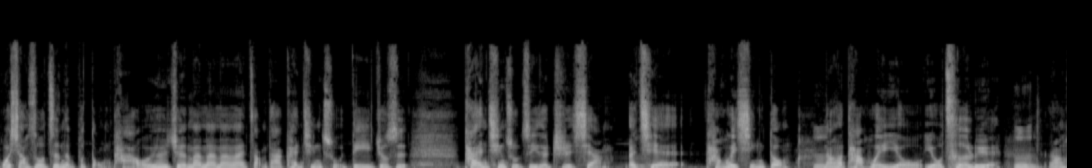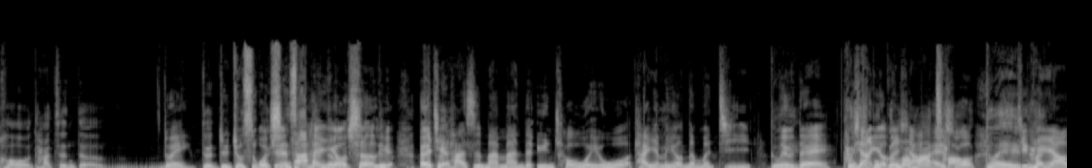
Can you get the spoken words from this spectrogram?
我小时候真的不懂他，我就觉得慢慢慢慢长大看清楚。第一就是他很清楚自己的志向，而且。他会行动，然后他会有有策略，嗯，然后他真的对。对对，就是我，我觉得他很有策略，而且他是慢慢的运筹帷幄，他也没有那么急，对。不对？不像有的小孩说，对，今天要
